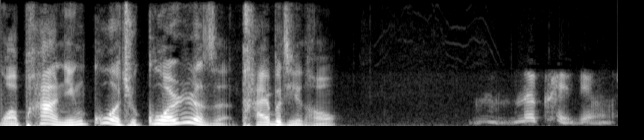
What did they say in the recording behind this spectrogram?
我怕您过去过日子抬不起头嗯，那肯定的。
